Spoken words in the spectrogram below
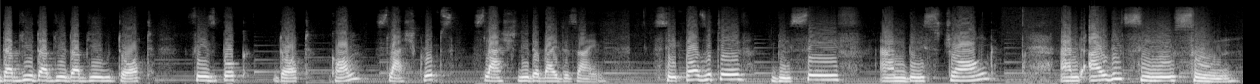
www.facebook.com slash groups slash leader by design. Stay positive, be safe and be strong and I will see you soon.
